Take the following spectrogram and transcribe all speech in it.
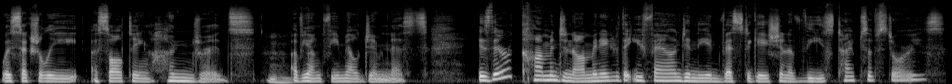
was sexually assaulting 100s of young female gymnasts. Is there a common denominator that you found in the investigation of these types of stories?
